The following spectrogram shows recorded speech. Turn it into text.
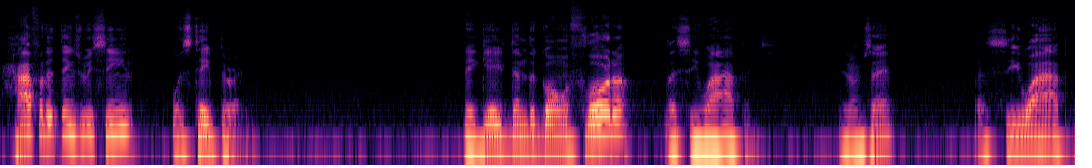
Half of the things we've seen was taped already. They gave them the go in Florida. Let's see what happens. You know what I'm saying? Let's see what happens.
